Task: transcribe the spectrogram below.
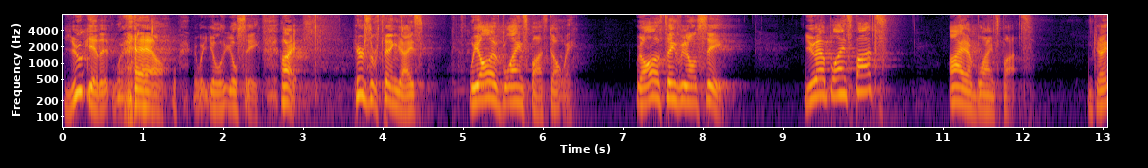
You get it, well, you'll, you'll see. All right, here's the thing, guys. We all have blind spots, don't we? We all have things we don't see. You have blind spots? I have blind spots. Okay?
